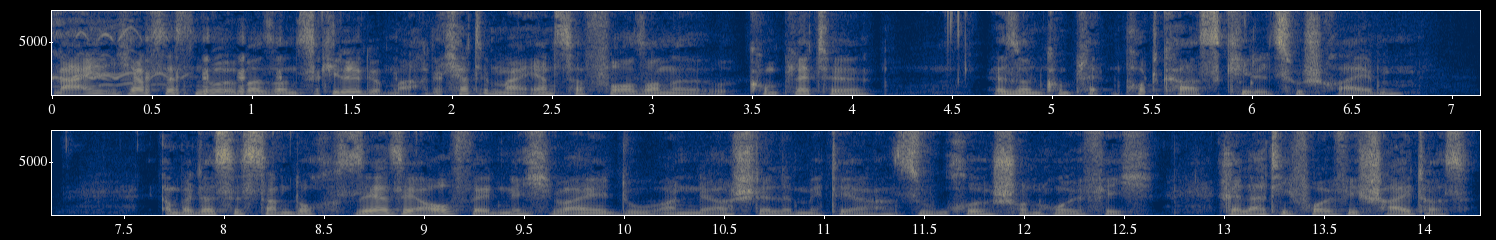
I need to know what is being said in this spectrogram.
Nein, ich habe es jetzt nur über so einen Skill gemacht. Ich hatte mal ernsthaft vor, so eine komplette, äh, so einen kompletten Podcast-Skill zu schreiben. Aber das ist dann doch sehr, sehr aufwendig, weil du an der Stelle mit der Suche schon häufig, relativ häufig scheiterst.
